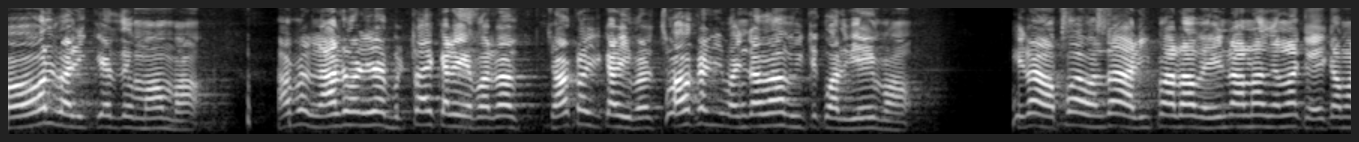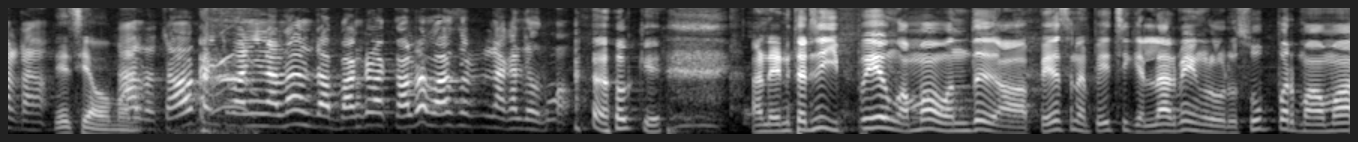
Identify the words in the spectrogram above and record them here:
கால் வலிக்கிறது மாமா அப்புறம் நடுவழியாக மிட்டாய் கடையை வர சாக்லேட் கடை வர சாக்லேட் வந்தால் தான் வீட்டுக்கு வருவேவான் ஏன்னா அப்பா வந்தால் அடிப்பாடா வேண்டாம்னா சொன்னா கேட்க மாட்டான். தேசிய அவமானம் அந்த சாக்லேட் வாங்கினாதான் இந்த பங்களா கடை வாசல் நகர்ந்து வருவோம். ஓகே. அண்ட் எனக்கு தெரிஞ்சு இப்பயே உங்க அம்மா வந்து பேசின பேச்சுக்கு எல்லாருமே எங்களை ஒரு சூப்பர் மாமா.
